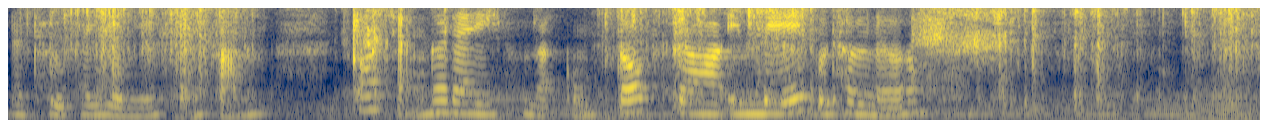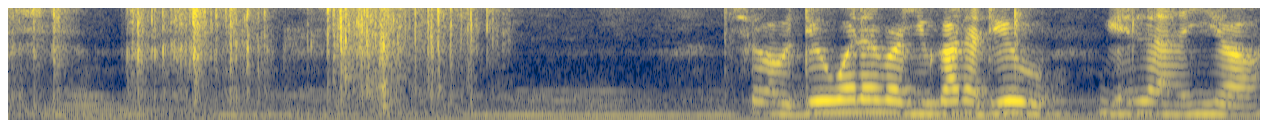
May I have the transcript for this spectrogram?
Nên thư phải dùng những sản phẩm có sẵn ở đây và cũng tốt cho em bé của thư nữa. So do whatever you gotta do nghĩa là giờ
